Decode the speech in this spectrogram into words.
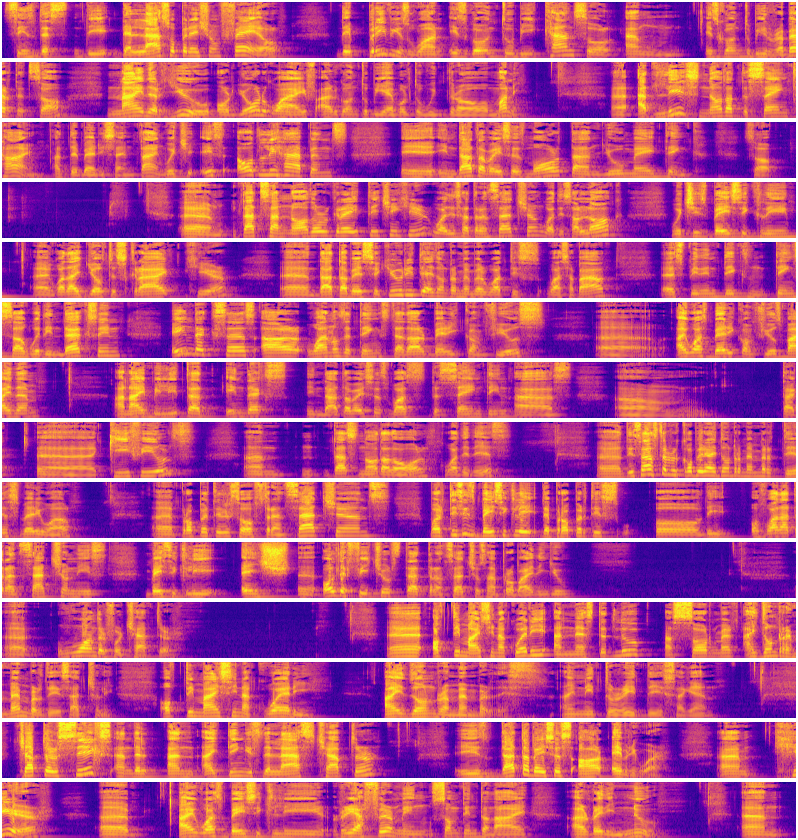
since this, the, the last operation failed, the previous one is going to be canceled and is going to be reverted. So, neither you or your wife are going to be able to withdraw money uh, at least not at the same time, at the very same time, which is oddly happens in, uh, in databases more than you may think. So, um, that's another great teaching here. What is a transaction? What is a log? Which is basically uh, what I just described here. Uh, database security. I don't remember what this was about. Uh, speeding things, things up with indexing. Indexes are one of the things that are very confused. Uh, I was very confused by them. And I believe that index in databases was the same thing as, um, the, uh, key fields. And that's not at all what it is. Uh, disaster recovery, I don't remember this very well. Uh, properties of transactions. Well, this is basically the properties of the of what a transaction is basically uh, all the features that transactions are providing you uh, wonderful chapter uh, optimizing a query a nested loop a sort merge. I don't remember this actually. Optimizing a query. I don't remember this. I need to read this again. Chapter 6 and the, and i think it's the last chapter is databases are everywhere. Um, here, uh, I was basically reaffirming something that I already knew. And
